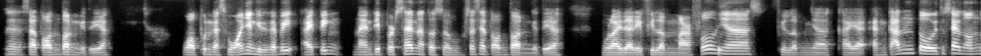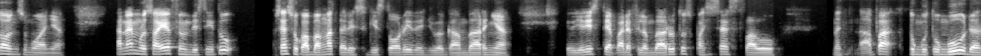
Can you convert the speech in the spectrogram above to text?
saya, saya tonton gitu ya. Walaupun nggak semuanya gitu, tapi I think 90% atau 90% saya tonton gitu ya. Mulai dari film Marvel-nya, filmnya kayak Encanto, itu saya nonton semuanya. Karena menurut saya film Disney itu saya suka banget dari segi story dan juga gambarnya. Gitu. Jadi setiap ada film baru tuh pasti saya selalu apa tunggu-tunggu dan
